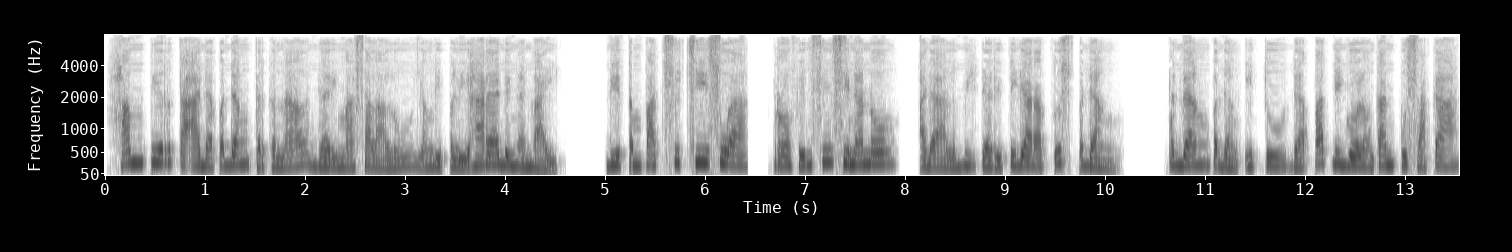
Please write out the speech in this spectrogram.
hampir tak ada pedang terkenal dari masa lalu yang dipelihara dengan baik. Di tempat suci Sua, Provinsi Shinano, ada lebih dari 300 pedang. Pedang-pedang itu dapat digolongkan pusaka,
